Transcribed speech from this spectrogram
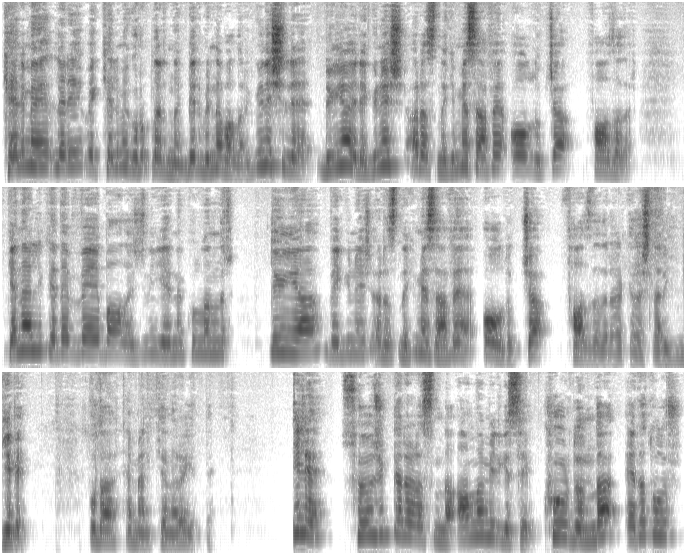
kelimeleri ve kelime gruplarını birbirine bağlar. Güneş ile dünya ile güneş arasındaki mesafe oldukça fazladır. Genellikle de V bağlacının yerine kullanılır. Dünya ve güneş arasındaki mesafe oldukça fazladır arkadaşlar gibi. Bu da hemen kenara gitti. İle sözcükler arasında anlam ilgisi kurduğunda edat olur.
